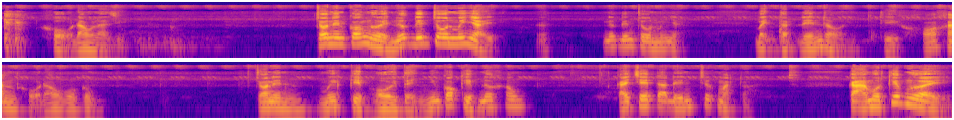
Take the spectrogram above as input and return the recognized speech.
khổ đau là gì. Cho nên có người nước đến chôn mới nhảy. Nước đến chôn mới nhảy. Bệnh tật đến rồi thì khó khăn, khổ đau vô cùng. Cho nên mới kịp hồi tỉnh. Nhưng có kịp nữa không? Cái chết đã đến trước mặt rồi. Cả một kiếp người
